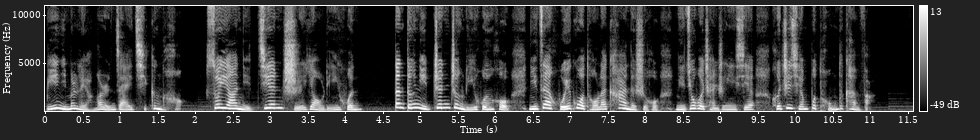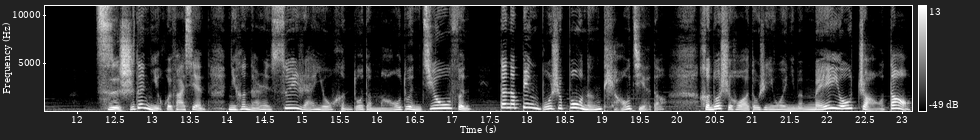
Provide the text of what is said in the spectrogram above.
比你们两个人在一起更好。所以啊，你坚持要离婚。但等你真正离婚后，你再回过头来看的时候，你就会产生一些和之前不同的看法。此时的你会发现，你和男人虽然有很多的矛盾纠纷，但那并不是不能调解的。很多时候啊，都是因为你们没有找到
